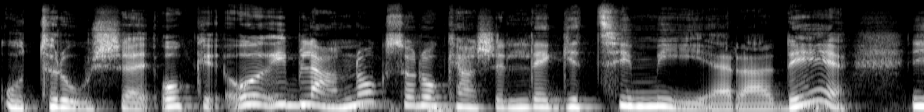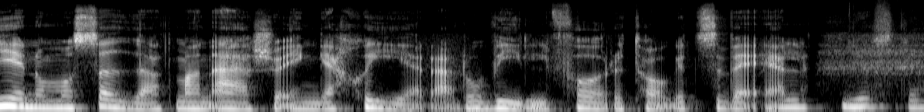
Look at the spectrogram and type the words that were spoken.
Och tror sig, och, och ibland också då kanske legitimerar det genom att säga att man är så engagerad och vill företagets väl. Just det.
